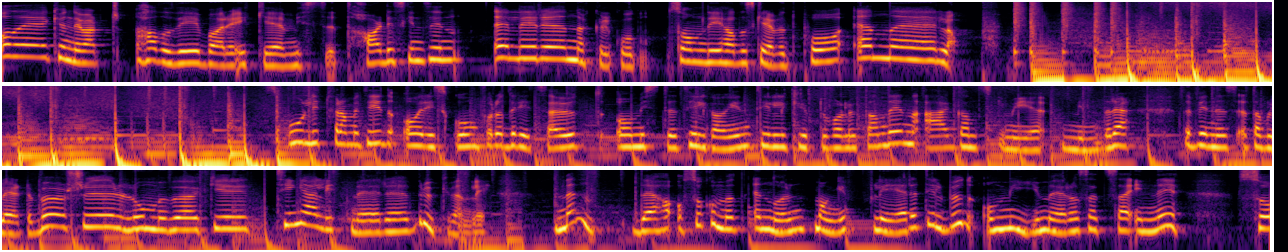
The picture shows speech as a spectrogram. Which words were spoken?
Og det kunne de vært, hadde de bare ikke mistet harddisken sin eller nøkkelkoden, som de hadde skrevet på en eh, lapp. Litt fram i tid, og risikoen for å drite seg ut og miste tilgangen til kryptovalutaen din er ganske mye mindre. Det finnes etablerte børser, lommebøker, ting er litt mer eh, brukervennlig. Men det har også kommet enormt mange flere tilbud og mye mer å sette seg inn i. Så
